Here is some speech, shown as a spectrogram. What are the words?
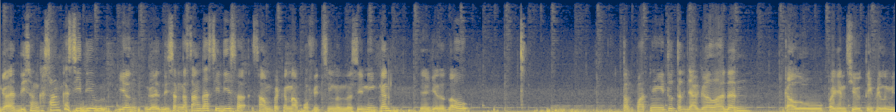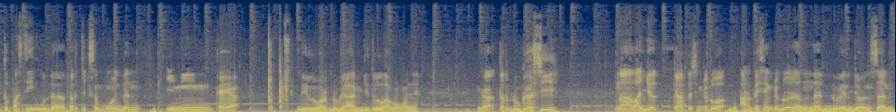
nggak disangka-sangka sih dia yang nggak disangka-sangka sih dia sampai kena COVID-19 ini kan yang kita tahu tempatnya itu terjaga lah. Dan kalau pengen syuting film itu pasti udah tercek semua. Dan ini kayak di luar dugaan gitu lah pokoknya. Nggak terduga sih. Nah lanjut ke artis yang kedua. Artis yang kedua datang dari Dwayne Johnson.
